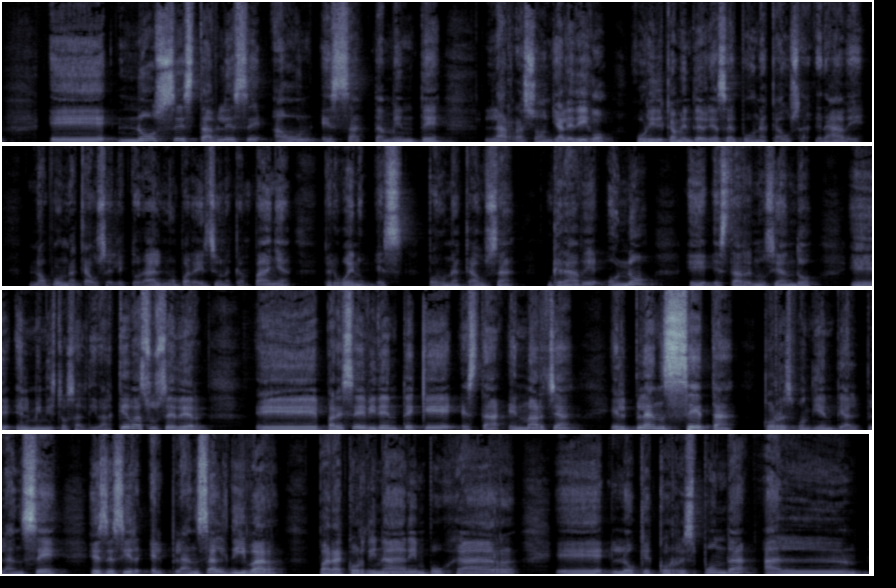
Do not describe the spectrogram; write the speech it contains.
eh, no se establece aún exactamente la razón. Ya le digo, jurídicamente debería ser por una causa grave, no por una causa electoral, no para irse a una campaña, pero bueno, es por una causa grave o no, eh, está renunciando eh, el ministro Saldívar. ¿Qué va a suceder? Eh, parece evidente que está en marcha el plan Z correspondiente al plan C, es decir, el plan Saldívar para coordinar, empujar lo que corresponda al,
